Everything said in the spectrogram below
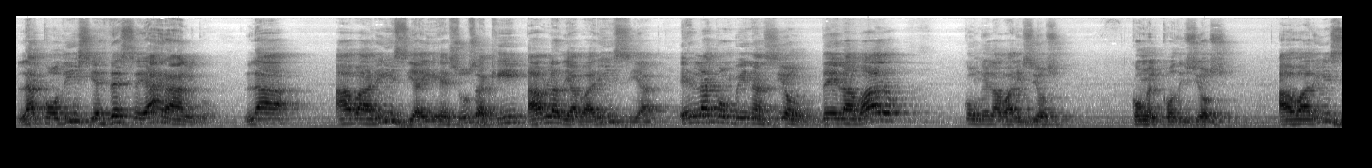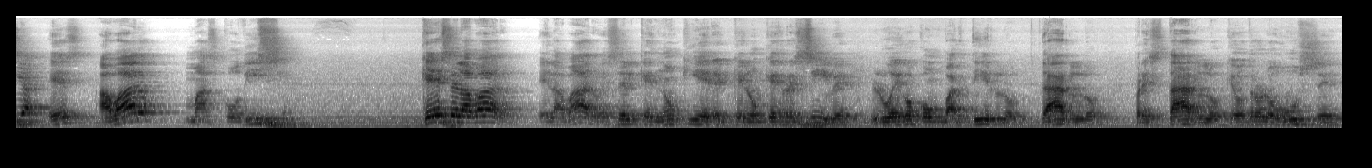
La codicia es desear algo. La avaricia, y Jesús aquí habla de avaricia, es la combinación del avaro con el avaricioso, con el codicioso. Avaricia es avaro más codicia. ¿Qué es el avaro? El avaro es el que no quiere que lo que recibe luego compartirlo, darlo, prestarlo, que otro lo use,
